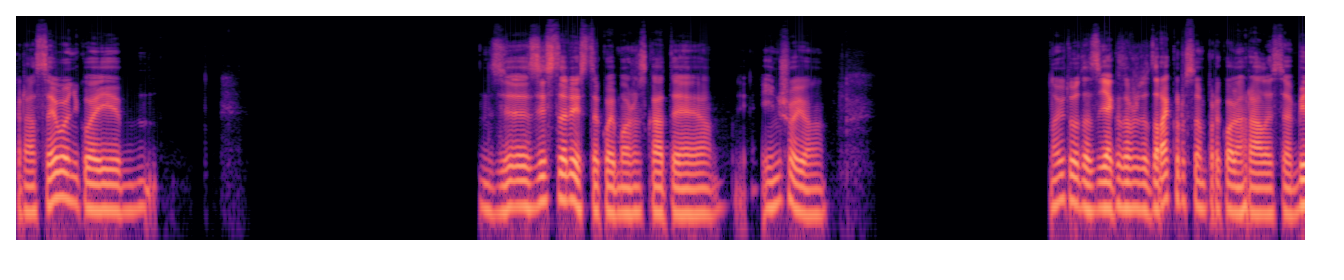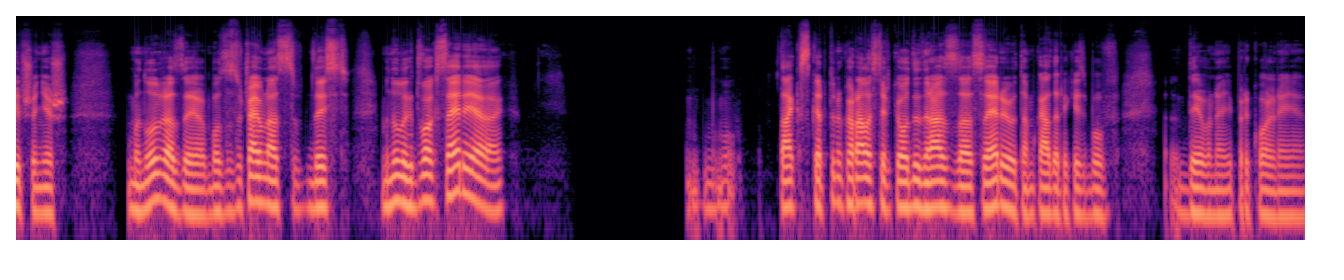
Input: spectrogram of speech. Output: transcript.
Красивенько і. м, Зі, стилістикою, можна сказати, іншою. Ну і тут, як завжди, з ракурсом прикольно гралися. Більше, ніж в минулі рази. Бо зазвичай у нас десь в минулих двох серіях. Так, з картинкою гралися тільки один раз за серію, там кадр якийсь був дивний і прикольний.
